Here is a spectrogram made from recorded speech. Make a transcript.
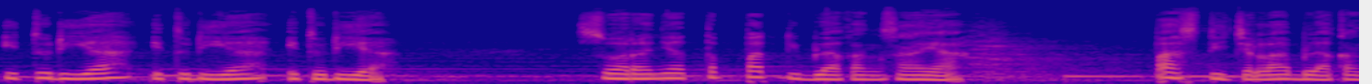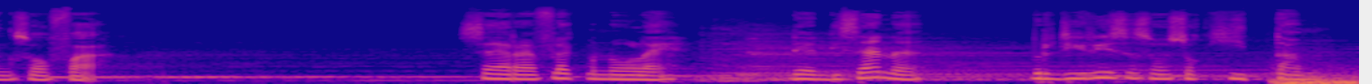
Itu dia, itu dia, itu dia. Suaranya tepat di belakang saya, pas di celah belakang sofa. Saya refleks menoleh, dan di sana berdiri sesosok hitam.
